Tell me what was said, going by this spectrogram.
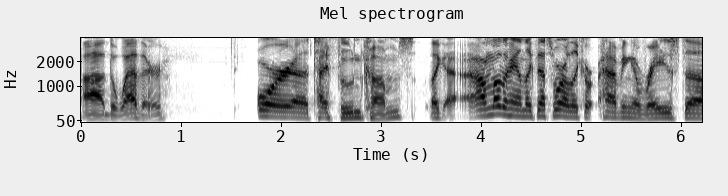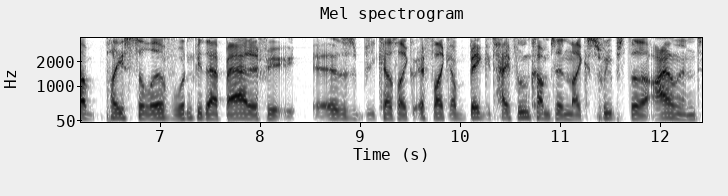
uh, the weather. or a typhoon comes. Like on the other hand, like that's where like having a raised uh, place to live wouldn't be that bad if you is because like if like a big typhoon comes in like sweeps the island,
